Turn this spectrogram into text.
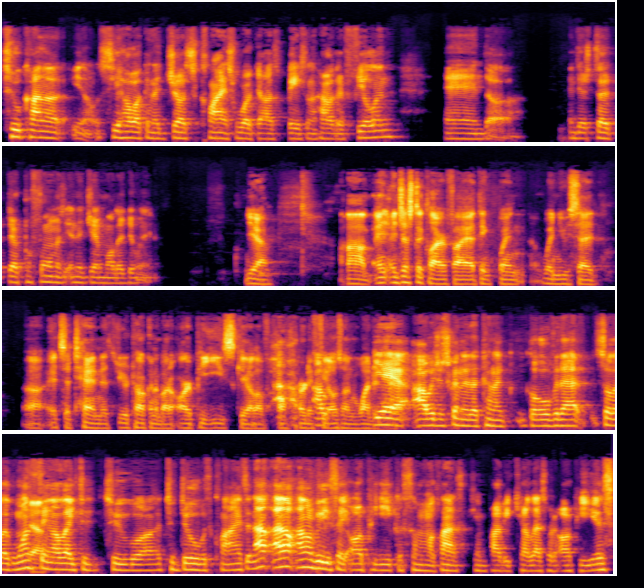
to kind of you know see how i can adjust clients workouts based on how they're feeling and uh, and just their, their performance in the gym while they're doing it. Yeah, um, and, and just to clarify, I think when when you said uh, it's a 10 it's, you're talking about an rpe scale of how hard it feels I, on one yeah i was just gonna kind of go over that. So like one yeah. thing i like to to uh, to do with clients and i, I, don't, I don't really say rpe because some of my clients can probably care less what rpe is.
